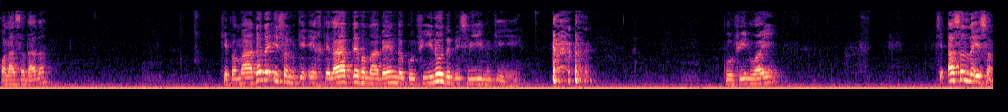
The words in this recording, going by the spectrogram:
خلاصه دا ده چې په ماده د اسم کې اختلاف د په مابین د کوفینو د بصرینو کې کوفین وای چې اصل د اسم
